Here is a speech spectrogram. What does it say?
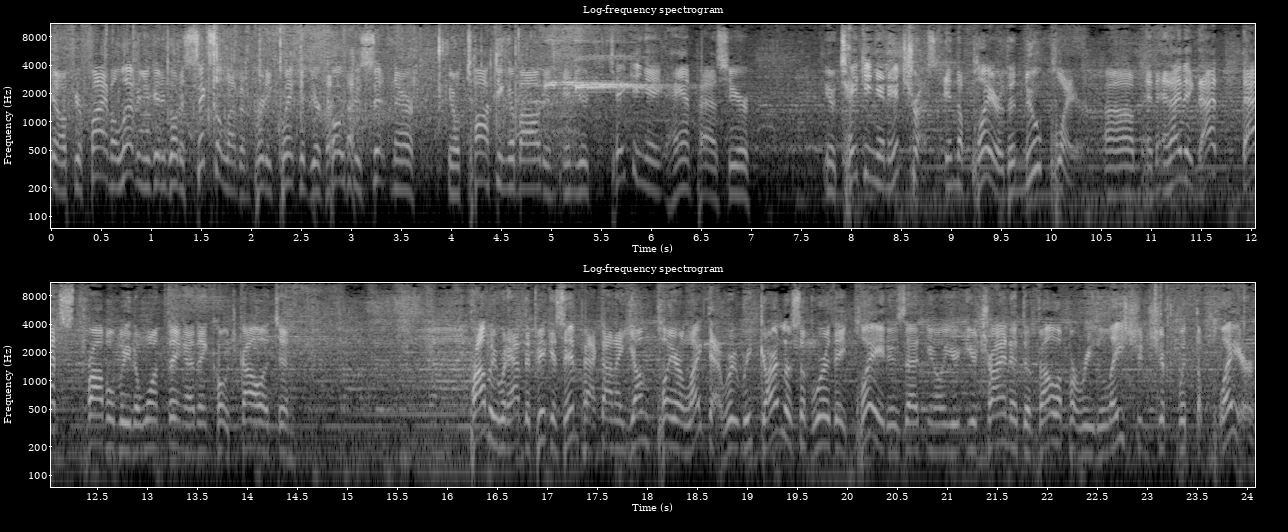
you know, if you're 5'11, you're going to go to 6'11 pretty quick if your coach is sitting there, you know, talking about and, and you're taking a hand pass here you know, taking an interest in the player, the new player. Um, and, and I think that that's probably the one thing I think Coach Colliton probably would have the biggest impact on a young player like that, regardless of where they played, is that, you know, you're, you're trying to develop a relationship with the player.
